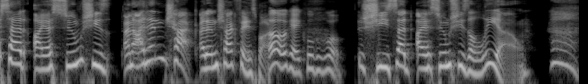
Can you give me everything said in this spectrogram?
said, I assume she's, and I didn't check. I didn't check Facebook. Oh, okay, cool, cool, cool. She said, I assume she's a Leo.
